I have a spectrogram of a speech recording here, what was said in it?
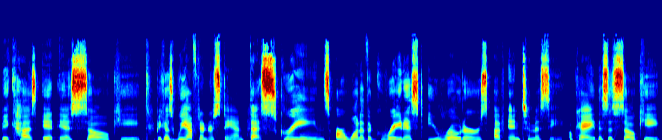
because it is so key. Because we have to understand that screens are one of the greatest eroders of intimacy. Okay. This is so key.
